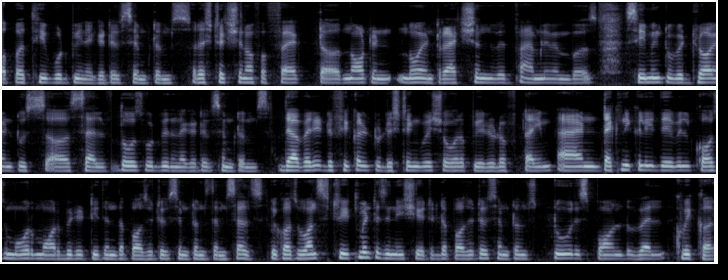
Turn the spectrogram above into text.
apathy would be negative symptoms. Restriction of affect uh, not in no interaction with family members seeming to withdraw into uh, self those would be the negative symptoms. They are very difficult to distinguish over a period of time and technically they will cause more morbidity than the positive symptoms themselves because once treatment is initiated the positive symptoms do respond well quicker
